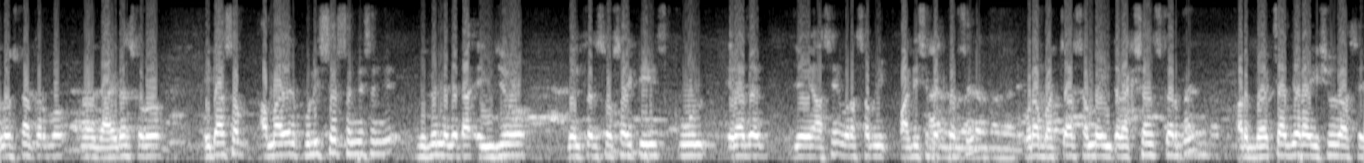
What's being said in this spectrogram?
আলোচনা করব গাইডেন্স করব। এটা সব আমাদের পুলিশের সঙ্গে সঙ্গে বিভিন্ন যেটা এনজিও ওয়েলফেয়ার সোসাইটি স্কুল এরাদের যে আছে ওরা সব পার্টিসিপেট করছে ওরা বাচ্চার সঙ্গে ইন্টারাকশনস করবে আর বাচ্চার যারা ইস্যুজ আছে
